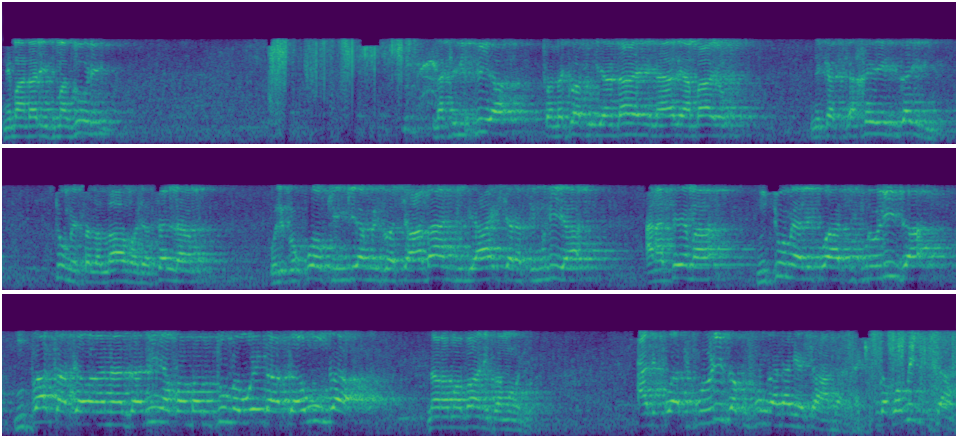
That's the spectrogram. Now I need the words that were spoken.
ni maandalizi mazuri. Lakini pia tunatakiwa tujiandae na yale ambayo ni katika khairi zaidi. Mtume sallallahu alaihi wasallam ulipokuwa ukiingia mwezi wa Shaaban bibi Aisha anasimulia anasema mtume alikuwa akifululiza mpaka akawa anadhania kwamba mtume huenda akaunga na Ramadhani pamoja. Alikuwa akifululiza kufunga ndani ya Shaaban akifunga kwa wingi sana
